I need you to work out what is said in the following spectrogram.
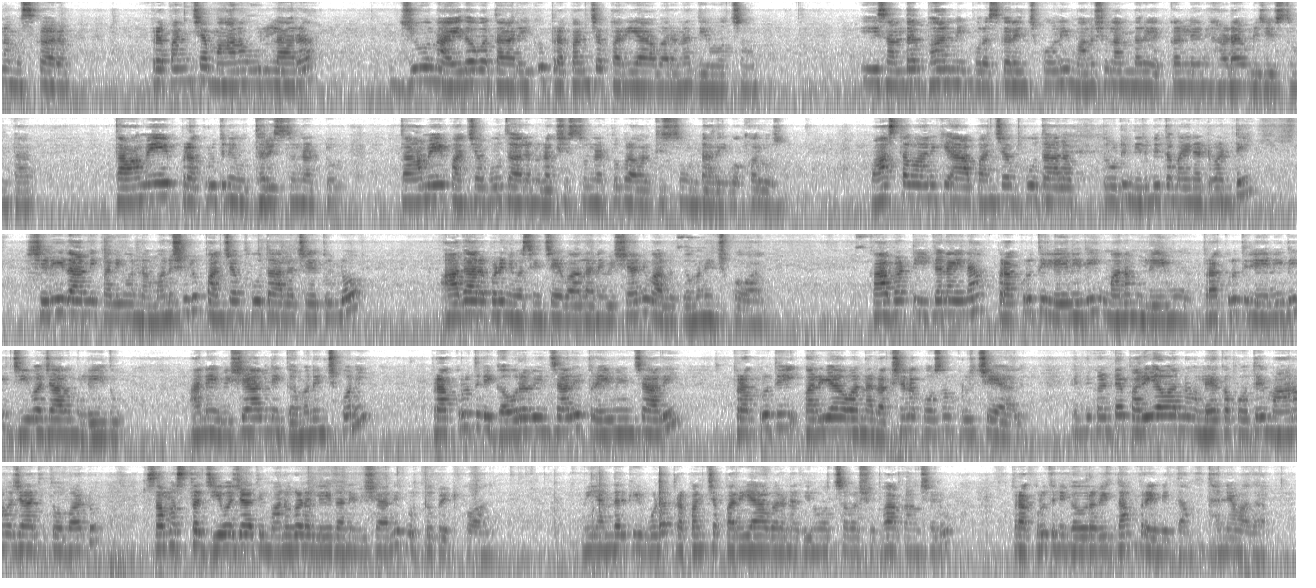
నమస్కారం. ప్రపంచ మానవుల్లారా జూన్ ఐదవ తారీఖు ప్రపంచ పర్యావరణ దినోత్సవం. ఈ సందర్భాన్ని పురస్కరించుకొని మనుషులందరూ ఎక్కడ లేని హడావిడి చేస్తుంటారు. తామే ప్రకృతిని ఉద్ధరిస్తున్నట్టు తామే పంచభూతాలను రక్షిస్తున్నట్లు ప్రవర్తిస్తూ ఉంటారు ఈ ఒక్కరోజు. వాస్తవానికి ఆ పంచభూతాలతోటి నిర్మితమైనటువంటి శరీరాన్ని కలిగి ఉన్న మనుషులు పంచభూతాల చేతుల్లో ఆధారపడి నివసించే వాళ్ళనే విషయాన్ని వాళ్ళు గమనించుకోవాలి. కాబట్టి ఇకనైనా ప్రకృతి లేనిది మనము లేము ప్రకృతి లేనిది జీవజాలము లేదు అనే విషయాల్ని గమనించుకొని ప్రకృతిని గౌరవించాలి ప్రేమించాలి ప్రకృతి పర్యావరణ రక్షణ కోసం కృషి చేయాలి. ఎందుకంటే పర్యావరణం లేకపోతే మానవ జాతితో పాటు సమస్త జీవజాతి మనుగడ లేదనే విషయాన్ని గుర్తుపెట్టుకోవాలి. మీ అందరికీ కూడా ప్రపంచ పర్యావరణ దినోత్సవ శుభాకాంక్షలు. ప్రకృతిని గౌరవిద్దాం ప్రేమిద్దాం. ధన్యవాదాలు.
